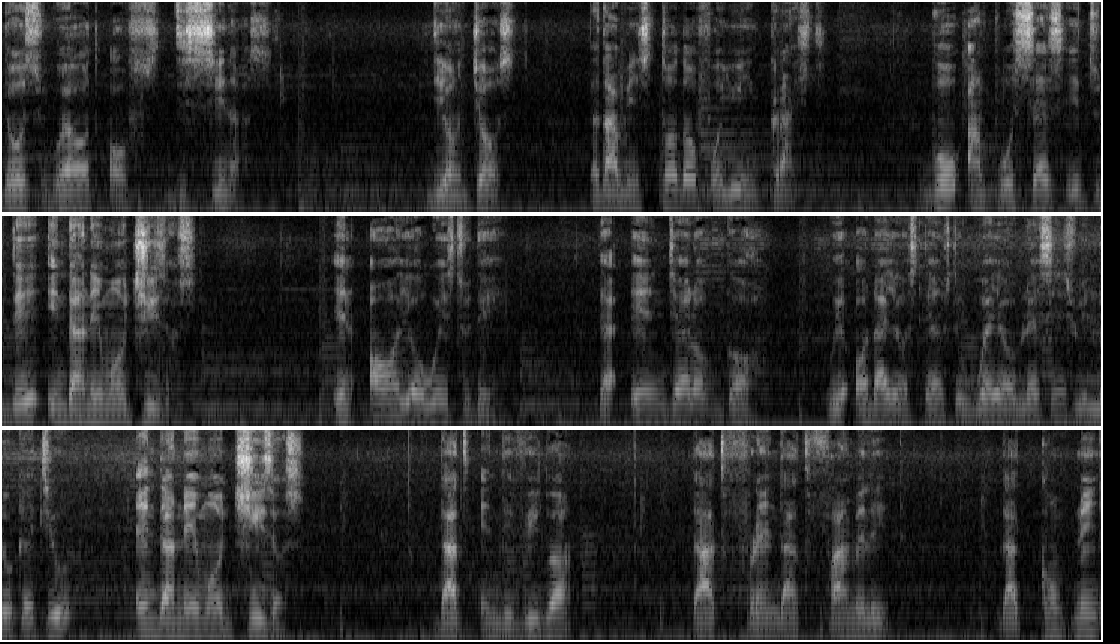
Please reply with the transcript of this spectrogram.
Those wealth of the sinners, the unjust, that have been stored up for you in Christ. Go and possess it today in the name of Jesus. In all your ways today, the angel of God will order your steps to where your blessings will locate you in the name of Jesus. That individual, that friend, that family, that company,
